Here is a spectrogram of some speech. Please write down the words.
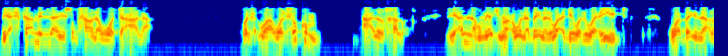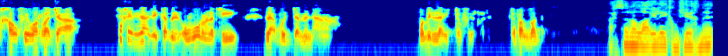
بأحكام الله سبحانه وتعالى. والحكم على الخلق لأنهم يجمعون بين الوعد والوعيد وبين الخوف والرجاء. تخيل ذلك من الأمور التي لا بد منها. وبالله التوفيق. تفضل. أحسن الله إليكم شيخنا.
